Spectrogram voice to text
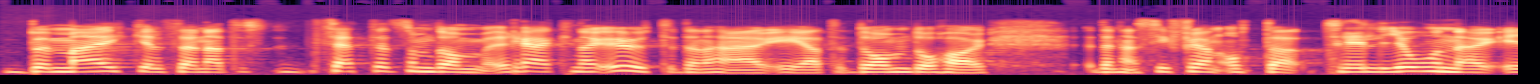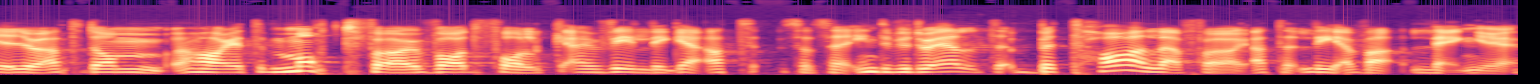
bemärkelsen att sättet som de räknar ut den här är att de då har den här siffran 8 triljoner är ju att de har ett mått för vad folk är villiga att, så att säga, individuellt betala för att leva längre.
